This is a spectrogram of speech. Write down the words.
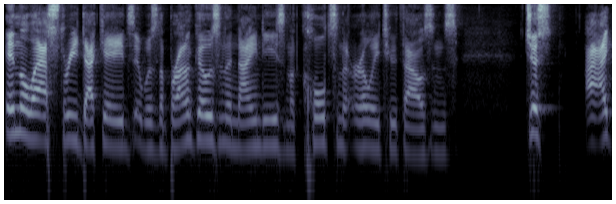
in the last 3 decades. It was the Broncos in the 90s and the Colts in the early 2000s. Just I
